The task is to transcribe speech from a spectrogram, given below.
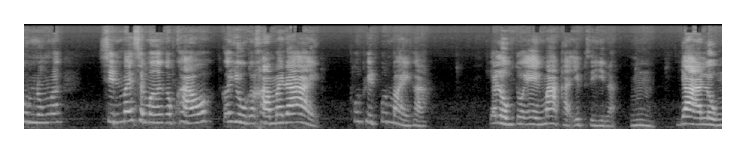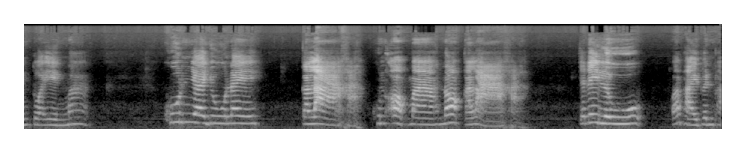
กลุ่มนึงนะ สินไม่เสมอกับเขา ก็อยู่กับเขาไม่ได้ พูดผิดพูดใหม่ค่ะ อย่าหลงตัวเองมากค่ะเอฟซีน่ะ อืม อย่าหลงตัวเองมาก คุณอย่าอยู่ในกะลาค่ะ คุณออกมานอกกะลาค่ะ จะได้รู้ว่าไผเป็นไผ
